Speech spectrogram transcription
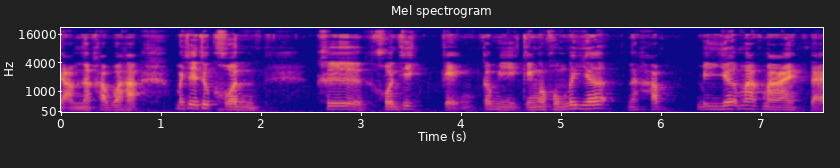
ย้ำนะครับว่าไม่ใช่ทุกคนคือคนที่เก่งก็มีเก่งกว่าผมก็เยอะนะครับ มีเยอะมากมาย แต่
